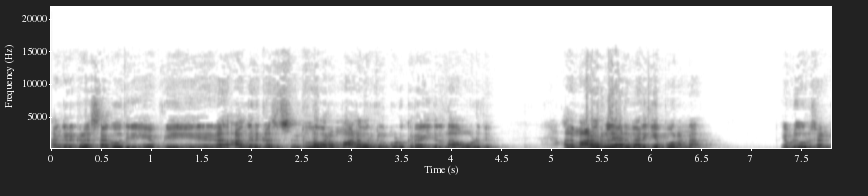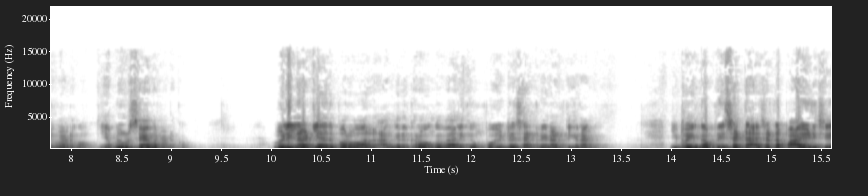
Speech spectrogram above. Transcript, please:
அங்கே இருக்கிற சகோதரி எப்படி அங்கே இருக்கிற சென்டரில் வர மாணவர்கள் கொடுக்குற இதில் தான் ஓடுது. அந்த மாணவர்கள் யாரும் வேலைக்கே போகலன்னா எப்படி ஒரு சென்டர் நடக்கும்? எப்படி ஒரு சேவை நடக்கும்? வெளிநாட்டிலேயாவது பரவாயில்ல அங்கே இருக்கிறவங்க வேலைக்கும் போயிட்டு சென்டரையும் நடத்திக்கிறாங்க. இப்போ எங்கள் அப்படி செட்டா செட்டப் ஆகிடுச்சு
